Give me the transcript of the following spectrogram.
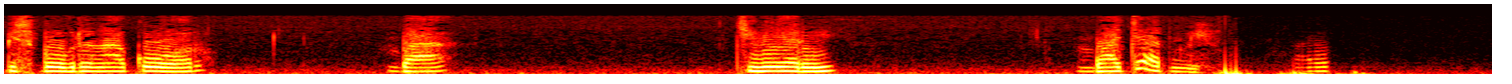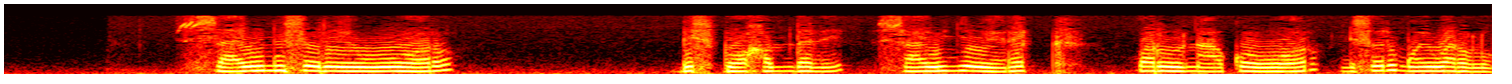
bis boobu danaa ko woor mbaa ci weer wi mbaa ci at mi. Yu bis boo xam dane saa yu ñëwee rek warul naa ko woor ni sër mooy warlu.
